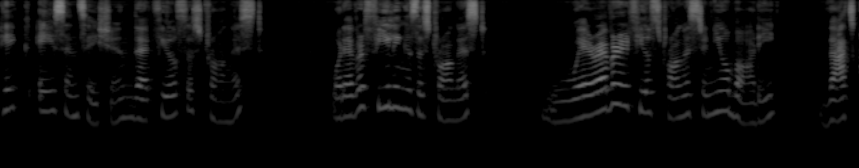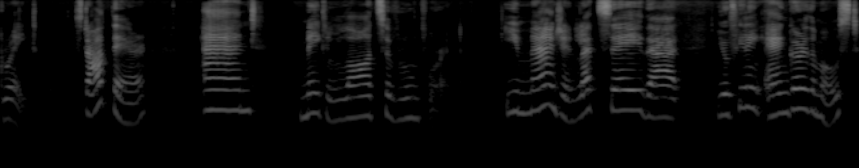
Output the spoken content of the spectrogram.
Pick a sensation that feels the strongest. Whatever feeling is the strongest, wherever it feels strongest in your body, that's great. Start there and make lots of room for it. Imagine, let's say that you're feeling anger the most,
